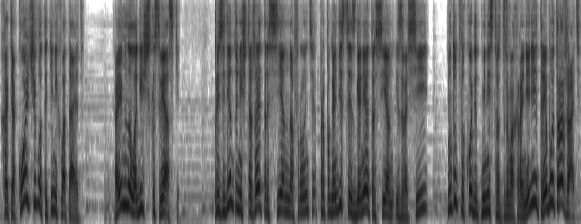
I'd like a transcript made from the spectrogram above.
Хотя кое-чего таки не хватает. А именно логической связки – Президент уничтожает россиян на фронте, пропагандисты изгоняют россиян из России. Ну тут выходит министр здравоохранения и требует рожать.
